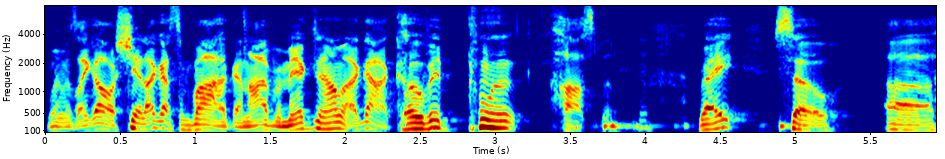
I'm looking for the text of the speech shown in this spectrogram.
When it was like, oh shit, I got some fucking ivermectin, I I got COVID, clunk, hospital, right? So, uh,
